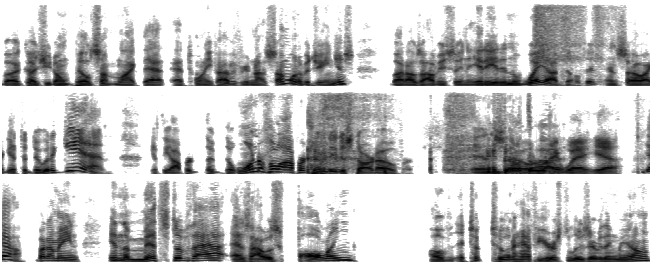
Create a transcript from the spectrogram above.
because you don't build something like that at 25 if you're not somewhat of a genius but I was obviously an idiot in the way I built it, and so I get to do it again. Get the oppor- the, the wonderful opportunity to start over, and, and so, built the right way. Yeah, yeah. But I mean, in the midst of that, as I was falling, of it took two and a half years to lose everything we own.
